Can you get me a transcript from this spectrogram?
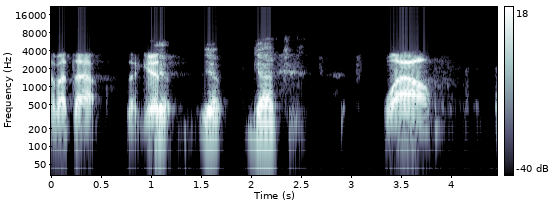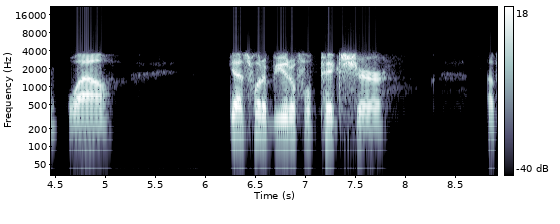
How about that? Is that good? Yep. Yep. Got you. Wow. Wow. Guess what a beautiful picture of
